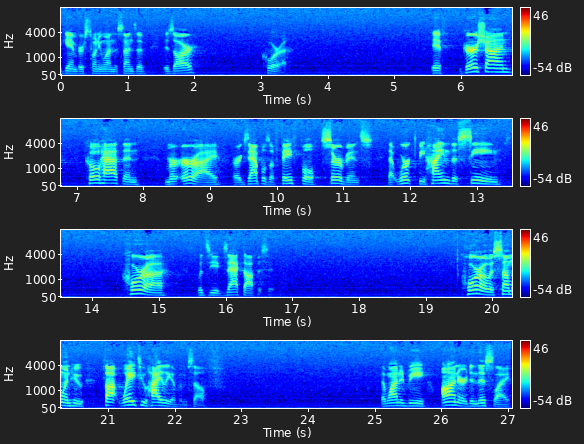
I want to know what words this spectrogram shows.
Again, verse 21. The sons of Izhar, Korah. If Gershon, Kohath, and Merari are examples of faithful servants that worked behind the scenes. Korah was the exact opposite. Korah was someone who thought way too highly of himself, that wanted to be honored in this life.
